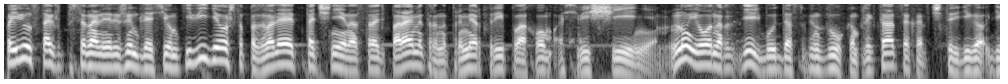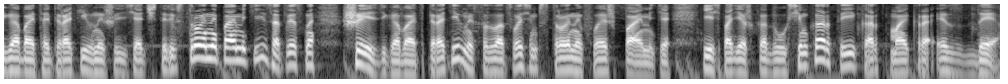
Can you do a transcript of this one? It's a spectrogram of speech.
Появился также профессиональный режим для съемки видео, что позволяет точнее настраивать параметры, например, при плохом освещении. Ну и Honor 9 будет доступен в двух комплектациях. Это 4 гигабайта оперативной, 64 встроенной памяти и, соответственно, 6 гигабайт оперативной, 128 встроенной флеш-памяти. Есть поддержка двух сим-карт и карт microSD.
